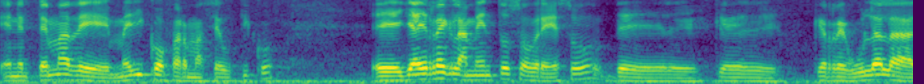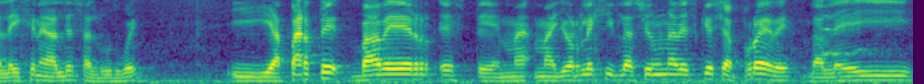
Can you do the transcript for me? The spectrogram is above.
en el tema de médico farmacéutico. Eh, ya hay reglamentos sobre eso de, que, que regula la Ley General de Salud, güey. Y aparte va a haber este, mayor legislación una vez que se apruebe la ley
